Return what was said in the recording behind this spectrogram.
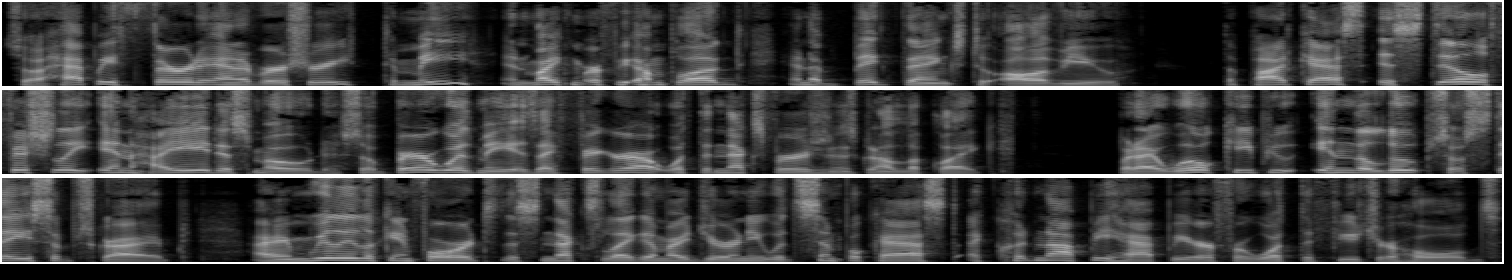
So, a happy third anniversary to me and Mike Murphy Unplugged, and a big thanks to all of you. The podcast is still officially in hiatus mode, so bear with me as I figure out what the next version is going to look like. But I will keep you in the loop, so stay subscribed. I am really looking forward to this next leg of my journey with Simplecast. I could not be happier for what the future holds.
